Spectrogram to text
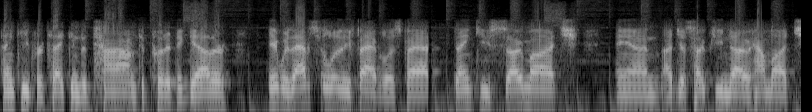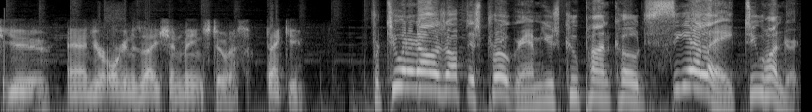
Thank you for taking the time to put it together. It was absolutely fabulous, Pat. Thank you so much. And I just hope you know how much you and your organization means to us. Thank you. For $200 off this program, use coupon code CLA200.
